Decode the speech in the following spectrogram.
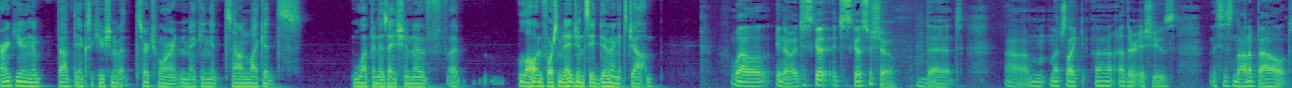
arguing about the execution of a search warrant and making it sound like it's weaponization of a law enforcement agency doing its job. Well, you know, it just go it just goes to show that um, much like uh, other issues, this is not about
